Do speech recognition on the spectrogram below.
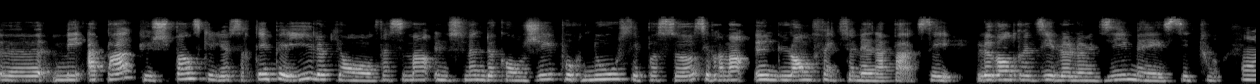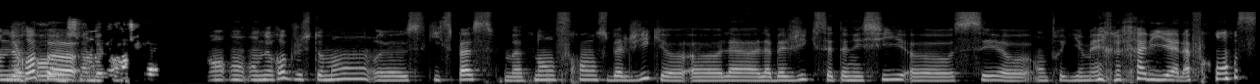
Euh, mais à part que je pense qu'il y a certains pays là, qui ont facilement une semaine de congé. Pour nous, c'est pas ça. C'est vraiment une longue fin de semaine à Pâques. C'est le vendredi et le lundi, mais c'est tout. En Europe, une semaine de congé. En, Europe, justement, euh, ce qui se passe maintenant, France, Belgique, euh, la, Belgique, cette année-ci, euh, c'est, entre guillemets, rallié à la France.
